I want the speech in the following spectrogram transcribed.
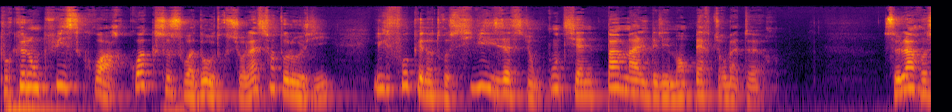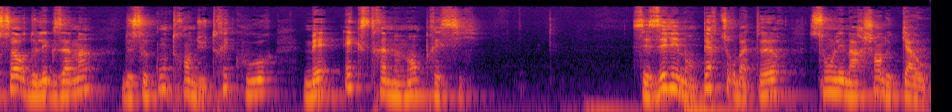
Pour que l'on puisse croire quoi que ce soit d'autre sur la scientologie, il faut que notre civilisation contienne pas mal d'éléments perturbateurs. Cela ressort de l'examen de ce compte-rendu très court mais extrêmement précis. Ces éléments perturbateurs sont les marchands de chaos.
